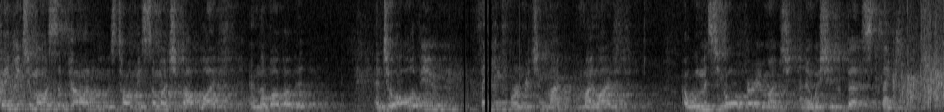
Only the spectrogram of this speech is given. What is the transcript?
thank you to Melissa Pelham, who has taught me so much about life and the love of it. And to all of you, thank you for enriching my, my life. I will miss you all very much, and I wish you the best. Thank you.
